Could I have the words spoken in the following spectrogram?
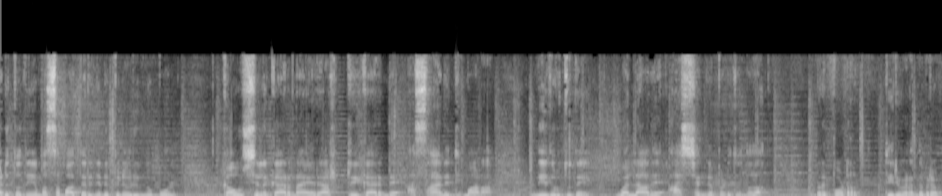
അടുത്ത നിയമസഭാ തെരഞ്ഞെടുപ്പിന് ഒരുങ്ങുമ്പോൾ കൗശലക്കാരനായ രാഷ്ട്രീയക്കാരന്റെ അസാന്നിധ്യമാണ് നേതൃത്വത്തെ വല്ലാതെ ആശങ്കപ്പെടുത്തുന്നത്. റിപ്പോർട്ടർ തിരുവനന്തപുരം.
